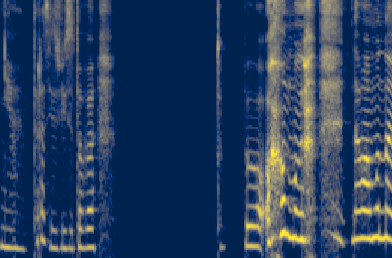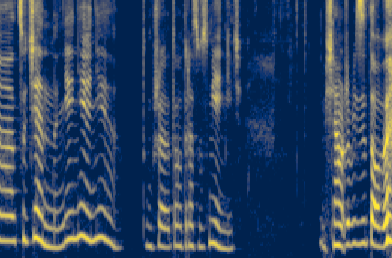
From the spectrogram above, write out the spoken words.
Nie, teraz jest wizytowy. To było. O, mój, dałam mu na codzienne. Nie, nie, nie. To muszę to od razu zmienić. Myślałam, że wizytowy.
